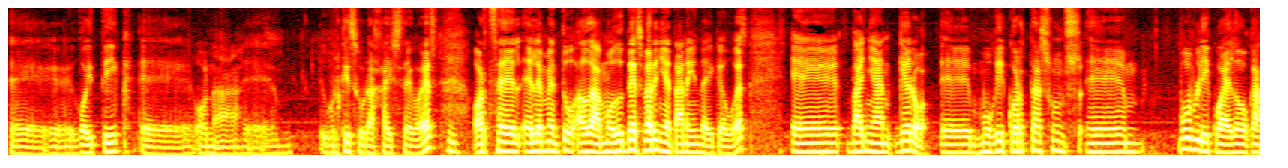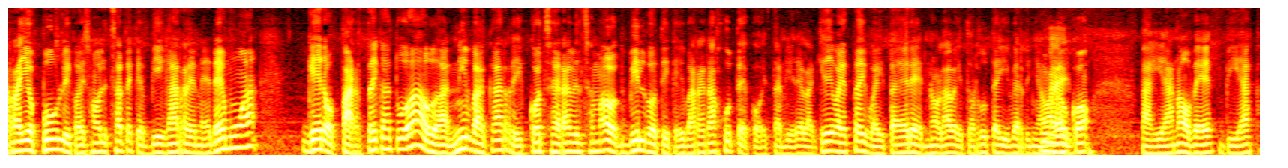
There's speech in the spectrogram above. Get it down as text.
e, goitik e, ona e, urkizura jaiztego, ez? Hmm. Hortze elementu, hau da, modu desberdinetan egin daikegu, ez? E, baina, gero, e, mugikortasun e, publikoa edo garraio publikoa izango litzateke bigarren eremua, gero partekatua, hau da, ni bakarri kotze erabiltzen badut bilbotik eibarrera juteko, eta nire lakide baita, baita ere nola baita ordutegi berdina bai. badauko, bagian hobe biak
